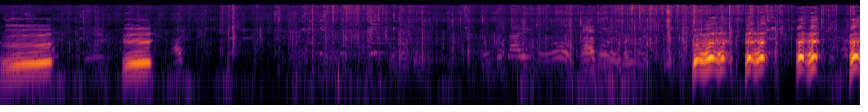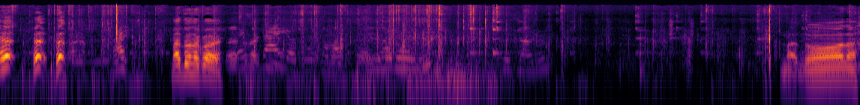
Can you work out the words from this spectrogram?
Uh, uh. Madonna qual é? Essa daqui. Madonna.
